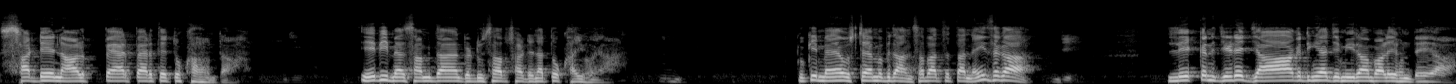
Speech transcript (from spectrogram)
ਸਾਡੇ ਨਾਲ ਪੈਰ ਪੈਰ ਤੇ ਧੋਖਾ ਹੁੰਦਾ। ਇਹ ਵੀ ਮੈਂ ਸਮਝਦਾ ਗੱਡੂ ਸਾਹਿਬ ਸਾਡੇ ਨਾਲ ਧੋਖਾ ਹੀ ਹੋਇਆ। ਕਿਉਂਕਿ ਮੈਂ ਉਸ ਟਾਈਮ ਵਿਧਾਨ ਸਭਾ 'ਚ ਤਾਂ ਨਹੀਂ ਸੀਗਾ। ਜੀ। ਲੇਕਿਨ ਜਿਹੜੇ ਜਾਗ ਦੀਆਂ ਜ਼ਮੀਰਾਂ ਵਾਲੇ ਹੁੰਦੇ ਆ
